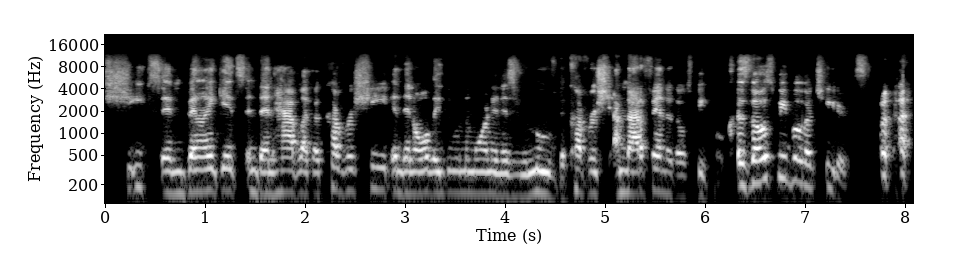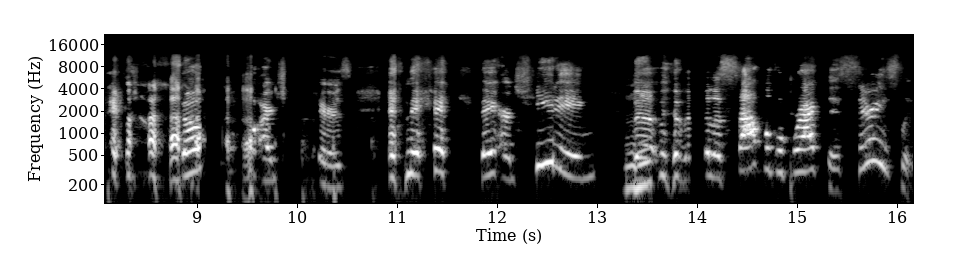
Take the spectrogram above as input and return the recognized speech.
sheets and blankets and then have like a cover sheet and then all they do in the morning is remove the cover sheet. I'm not a fan of those people because those people are cheaters. those people are cheaters and they, they are cheating Mhm. the, the philosophical practice. Seriously.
